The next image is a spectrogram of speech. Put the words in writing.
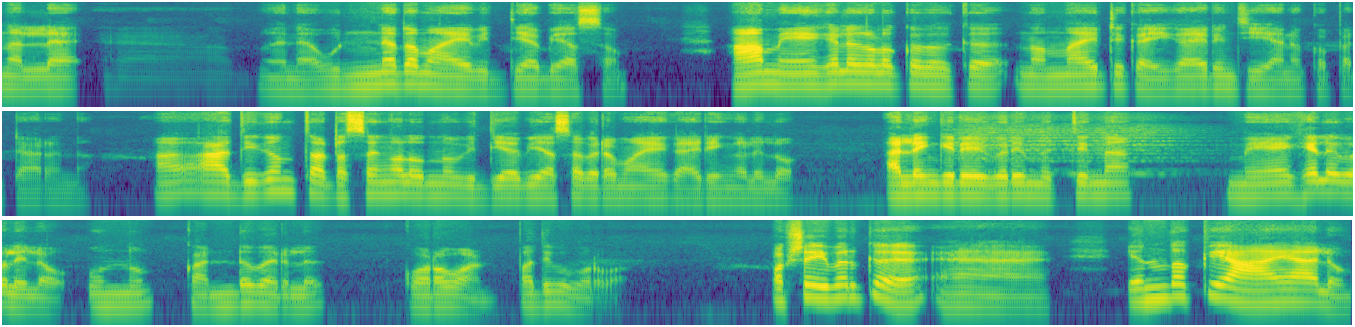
നല്ല പിന്നെ ഉന്നതമായ വിദ്യാഭ്യാസം. ആ മേഖലകളൊക്കെ ഇവർക്ക് നന്നായിട്ട് കൈകാര്യം ചെയ്യാനൊക്കെ പറ്റാറുണ്ട്. അധികം തടസ്സങ്ങളൊന്നും വിദ്യാഭ്യാസപരമായ കാര്യങ്ങളിലോ അല്ലെങ്കിൽ ഇവർ മെത്തുന്ന മേഖലകളിലോ ഒന്നും കണ്ടുവരൽ കുറവാണ് പതിവ് കുറവാണ്. പക്ഷേ ഇവർക്ക് എന്തൊക്കെ ആയാലും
